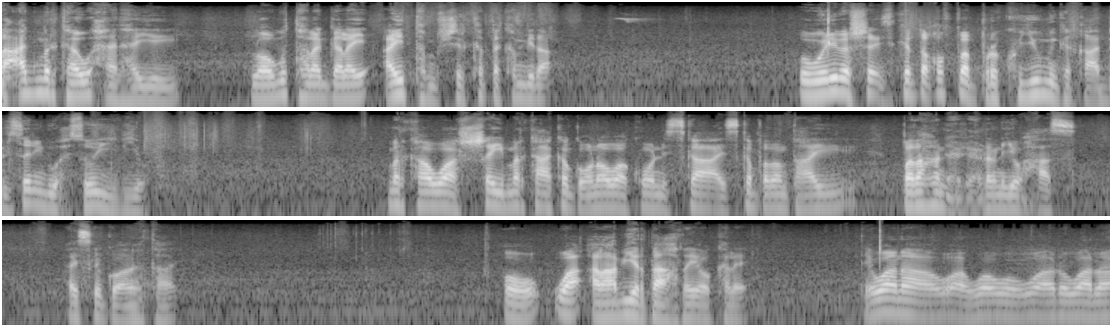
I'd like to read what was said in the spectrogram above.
lacag markaa waxaan hayay loogu talagalay item shirkadda ka mida oo weliba shirkadda qof baa procurement-ka qaabilsan inuu wax soo iibiyo markaa waa shay markaa ka go'naa waa kuwan iska iska badan tahay badahan xidhxidhan iyo waxaas ay iska go'an tahay. Oo waa alaab yar daahday oo kale. Dee waana waa- waa- waa- waana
